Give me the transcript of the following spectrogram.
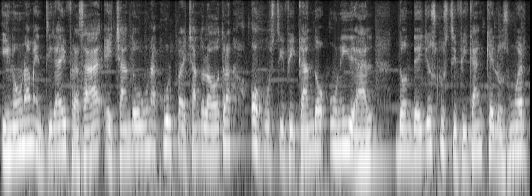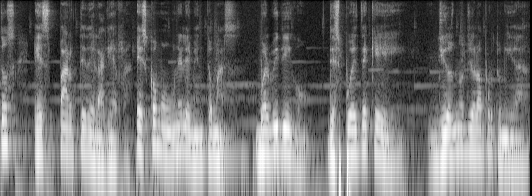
y no una mentira disfrazada echando una culpa, echando la otra o justificando un ideal donde ellos justifican que los muertos es parte de la guerra. Es como un elemento más. Vuelvo y digo, después de que Dios nos dio la oportunidad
